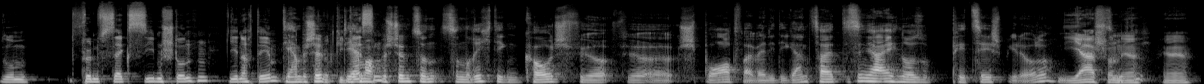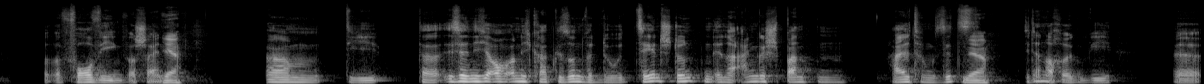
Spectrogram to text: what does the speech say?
So um fünf, sechs, sieben Stunden, je nachdem. Die haben bestimmt, die haben auch bestimmt so, so einen richtigen Coach für, für äh, Sport, weil wenn die die ganze Zeit, das sind ja eigentlich nur so PC-Spiele, oder? Ja, schon, ja. ja, ja. Äh, Vorwiegend wahrscheinlich. Ja, Ähm, die, da ist ja nicht auch, auch nicht gerade gesund, wenn du zehn Stunden in einer angespannten Haltung sitzt, ja. die dann auch irgendwie äh,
